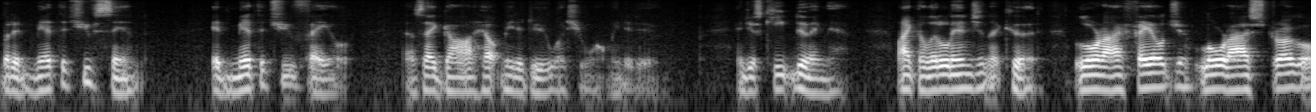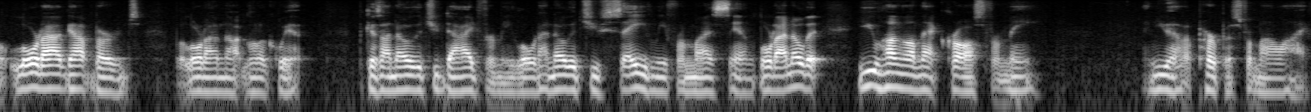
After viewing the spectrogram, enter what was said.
but admit that you've sinned, admit that you've failed, and say, God, help me to do what you want me to do. And just keep doing that. Like the little engine that could. Lord, I failed you. Lord, I struggle. Lord, I've got burdens. But Lord, I'm not going to quit because I know that you died for me. Lord, I know that you saved me from my sin. Lord, I know that you hung on that cross for me and you have a purpose for my life.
